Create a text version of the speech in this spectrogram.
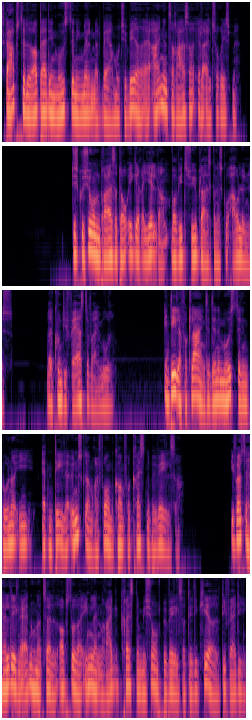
Skarpstillet op er det en modstilling mellem at være motiveret af egne interesser eller altruisme. Diskussionen drejer sig dog ikke reelt om, hvorvidt sygeplejerskerne skulle aflønnes, hvad kun de færreste var imod. En del af forklaringen til denne modstilling bunder i, at en del af ønsket om reform kom fra kristne bevægelser. I første halvdel af 1800-tallet opstod der i England en række kristne missionsbevægelser dedikeret de fattige,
